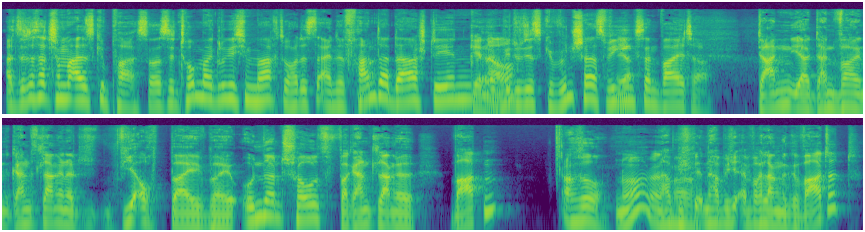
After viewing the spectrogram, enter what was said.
also das hat schon mal alles gepasst. Du hast den Tonmann glücklich gemacht, du hattest eine Fanta dastehen, Genau. äh, wie du dir das gewünscht hast. Wie Ja. ging es dann weiter? Dann, ja, dann war ganz lange, wie auch bei, bei unseren Shows, war ganz lange warten. Ach so, Ne? Dann habe ich, dann hab ich einfach lange gewartet.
